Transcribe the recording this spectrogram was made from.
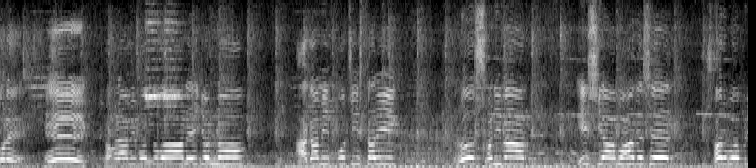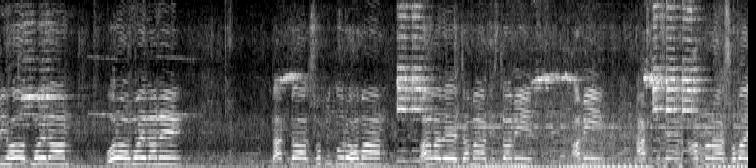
করে। সংগ্রামী বন্ধুগণ এই জন্য আগামী পঁচিশ তারিখ রোজ শনিবার এশিয়া মহাদেশের সর্ববৃহৎ ময়দান বড় ময়দানে ডাক্তার শফিকুর রহমান বাংলাদেশ জামাত ইসলামী আমি আসতেছেন আপনারা সবাই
